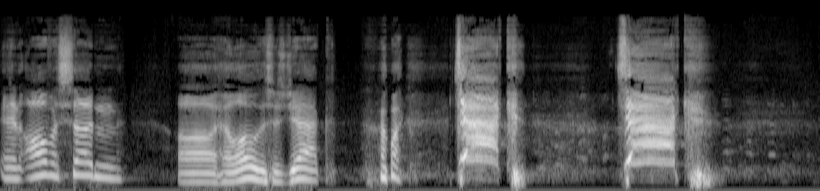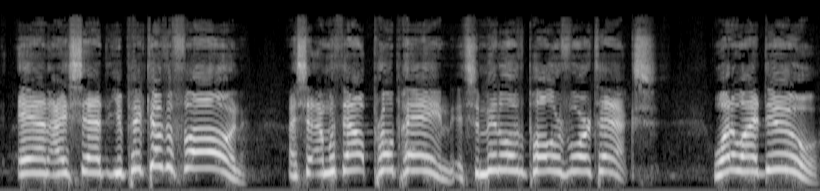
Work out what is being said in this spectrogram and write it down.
and all of a sudden, uh, hello, this is Jack. I'm like, Jack! Jack! And I said, You picked up the phone. I said, I'm without propane. It's the middle of the polar vortex. What do I do?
